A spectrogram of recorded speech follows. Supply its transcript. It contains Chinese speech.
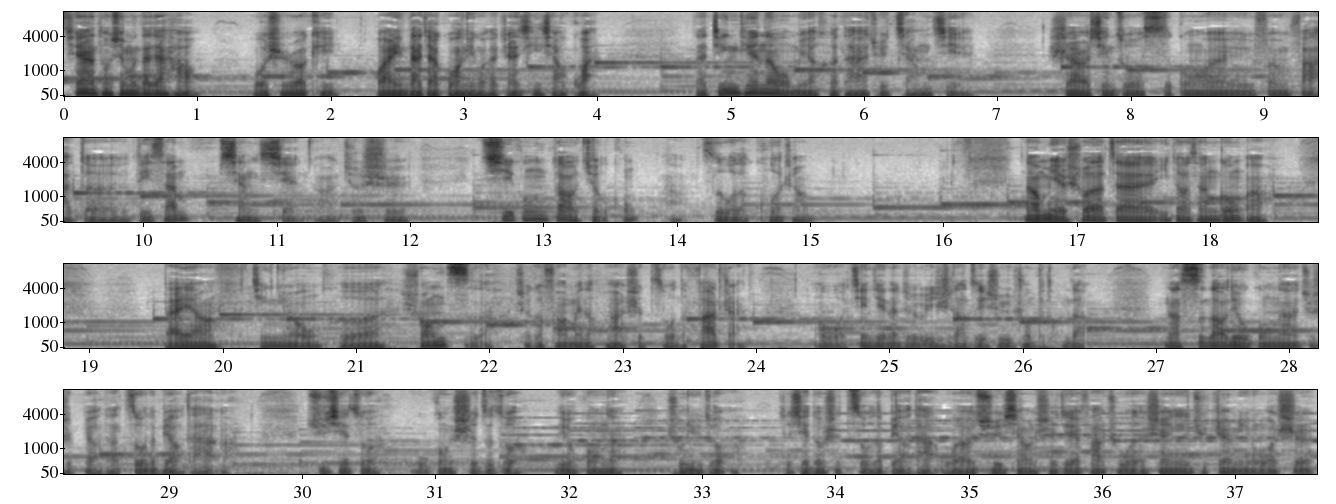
亲爱的同学们，大家好，我是 Rocky，欢迎大家光临我的占星小馆。那今天呢，我们要和大家去讲解十二星座四宫位分法的第三象限啊，就是七宫到九宫啊，自我的扩张。那我们也说了，在一到三宫啊，白羊、金牛和双子这个方面的话，是自我的发展啊，我渐渐的就意识到自己是与众不同的。那四到六宫呢，就是表达自我的表达啊。巨蟹座、五宫狮子座、六宫呢处女座啊，这些都是自我的表达。我要去向世界发出我的声音，去证明我是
